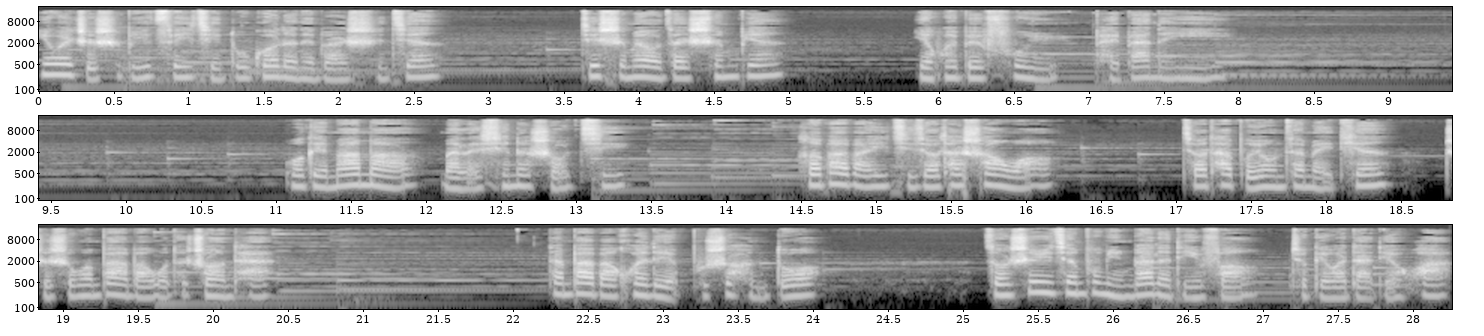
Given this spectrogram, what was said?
因为只是彼此一起度过的那段时间，即使没有在身边。也会被赋予陪伴的意义。我给妈妈买了新的手机，和爸爸一起教他上网，教他不用再每天只是问爸爸我的状态。但爸爸会的也不是很多，总是遇见不明白的地方就给我打电话，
